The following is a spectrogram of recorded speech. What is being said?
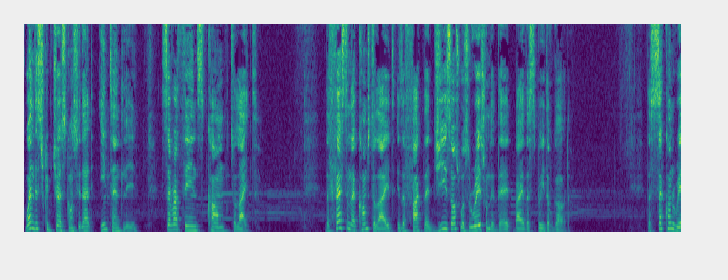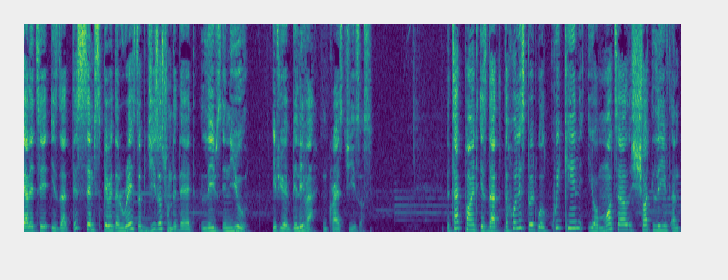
When this scripture is considered intently, several things come to light. The first thing that comes to light is the fact that Jesus was raised from the dead by the Spirit of God. The second reality is that this same Spirit that raised up Jesus from the dead lives in you if you're a believer in Christ Jesus. The third point is that the Holy Spirit will quicken your mortal, short lived, and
